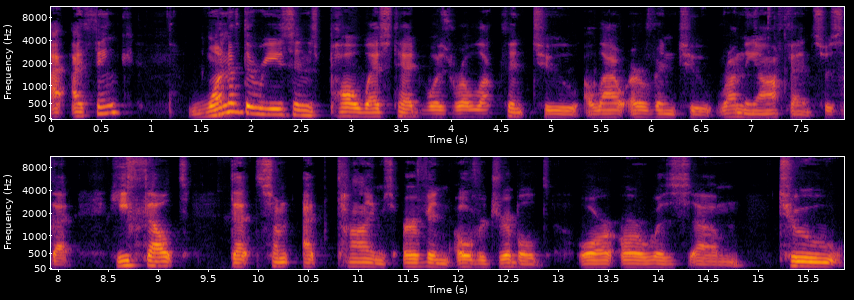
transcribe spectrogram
I, I think one of the reasons Paul Westhead was reluctant to allow Earvin to run the offense was that he felt that some at times Earvin over dribbled or or was um, too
